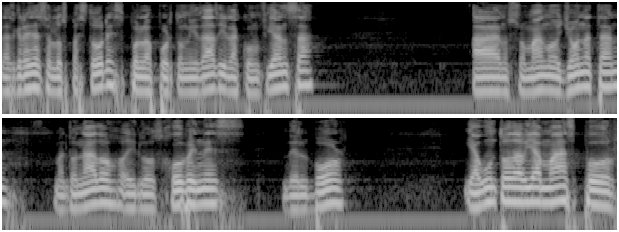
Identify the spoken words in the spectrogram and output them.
las gracias a los pastores por la oportunidad y la confianza, a nuestro hermano Jonathan Maldonado y los jóvenes del board, y aún todavía más por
